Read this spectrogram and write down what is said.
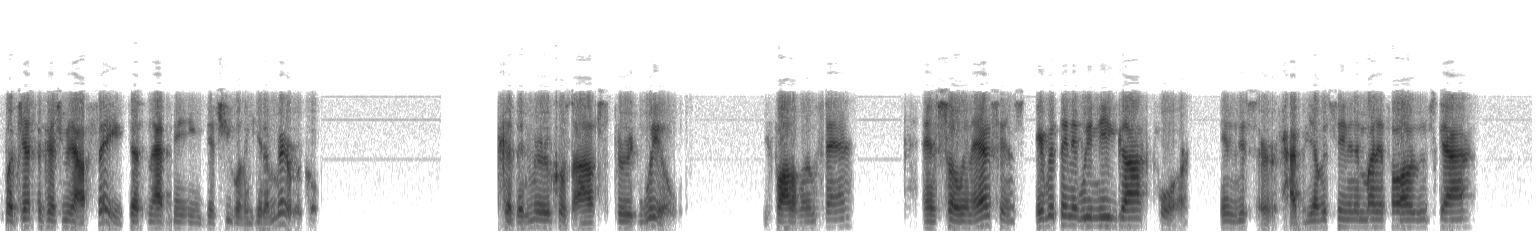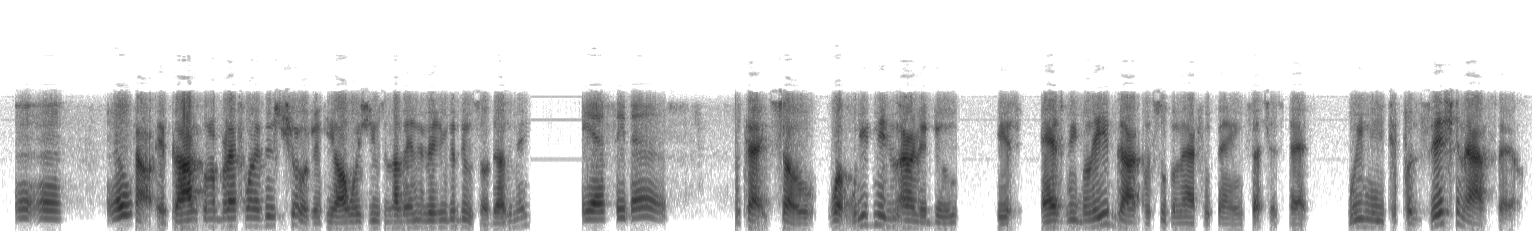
But just because you have faith does not mean that you're going to get a miracle. Because the miracles are Spirit willed. You follow what I'm saying? And so, in essence, everything that we need God for in this earth. Have you ever seen any money fall in the sky? Mm-mm. Nope. No. If God's going to bless one of His children, He always uses another individual to do so, doesn't He? Yes, he does. Okay, so what we need to learn to do is, as we believe God for supernatural things such as that, we need to position ourselves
